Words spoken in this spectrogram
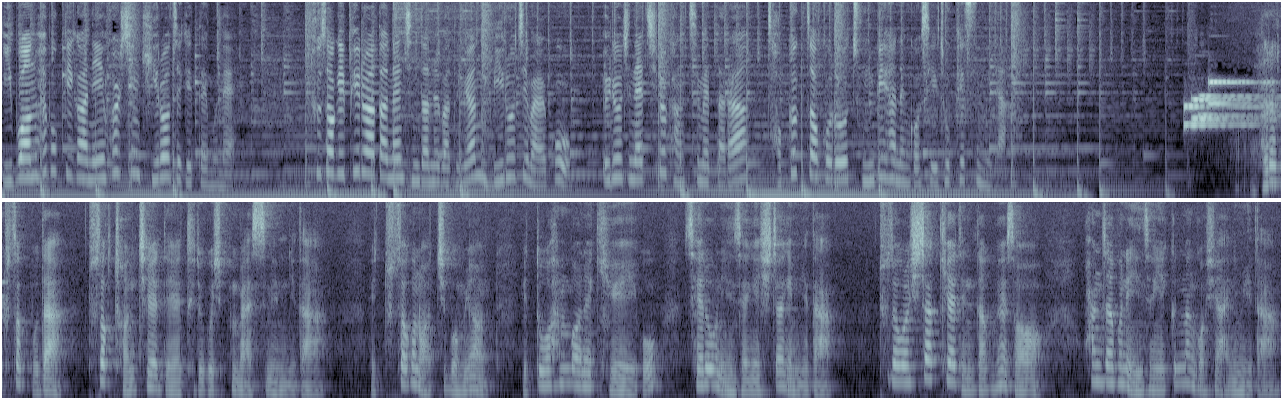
입원 회복 기간이 훨씬 길어지기 때문에 투석이 필요하다는 진단을 받으면 미루지 말고 의료진의 치료 방침에 따라 적극적으로 준비하는 것이 좋겠습니다. 혈액 투석보다 투석 전체에 대해 드리고 싶은 말씀입니다. 투석은 어찌 보면 또 한 번의 기회이고 새로운 인생의 시작입니다. 투석을 시작해야 된다고 해서 환자분의 인생이 끝난 것이 아닙니다.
